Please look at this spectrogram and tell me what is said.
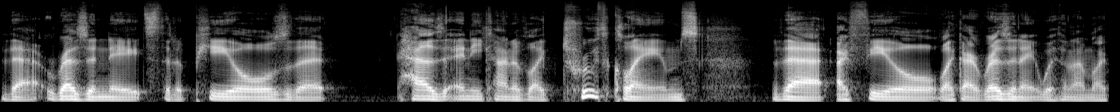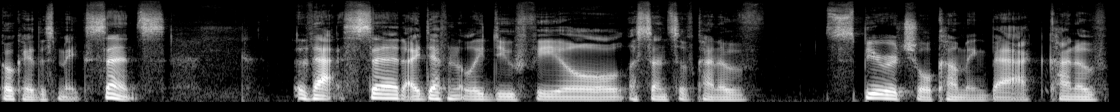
that resonates, that appeals, that has any kind of like truth claims that I feel like I resonate with, and I'm like, okay, this makes sense. That said, I definitely do feel a sense of kind of spiritual coming back, kind of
